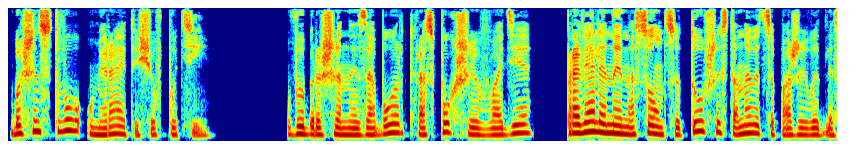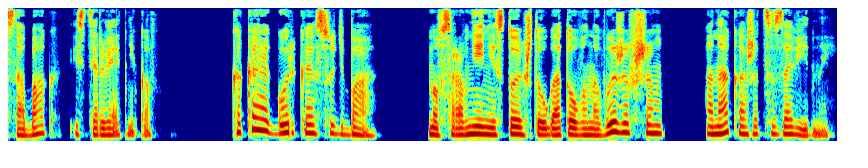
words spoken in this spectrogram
Большинство умирает еще в пути. Выброшенные за борт, распухшие в воде, провяленные на солнце туши становятся поживой для собак и стервятников. Какая горькая судьба, но в сравнении с той, что уготована выжившим, она кажется завидной.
